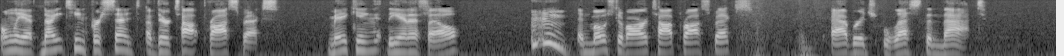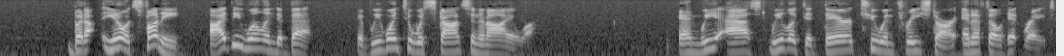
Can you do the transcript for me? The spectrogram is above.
only have 19% of their top prospects making the NFL, and most of our top prospects average less than that. but uh, you know, it's funny. I'd be willing to bet if we went to Wisconsin and Iowa and we asked, we looked at their two and three star NFL hit rate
